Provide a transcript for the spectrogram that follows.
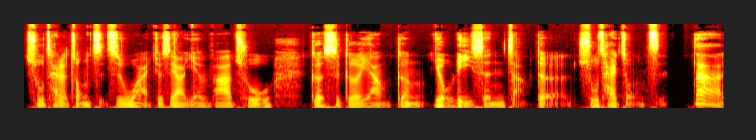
蔬菜的种子之外，就是要研发出各式各样更有利生长的蔬菜种子。那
